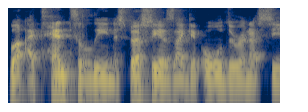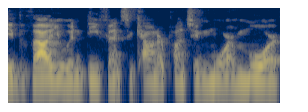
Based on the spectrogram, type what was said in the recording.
But I tend to lean, especially as I get older and I see the value in defense and counterpunching more and more.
